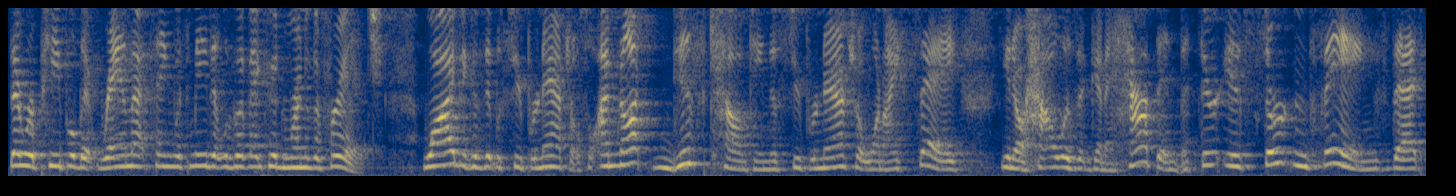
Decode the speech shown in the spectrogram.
There were people that ran that thing with me that looked like they couldn't run to the fridge. Why? Because it was supernatural. So I'm not discounting the supernatural when I say, you know, how is it going to happen? But there is certain things that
